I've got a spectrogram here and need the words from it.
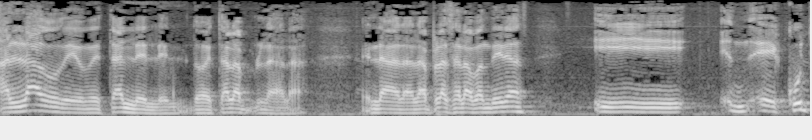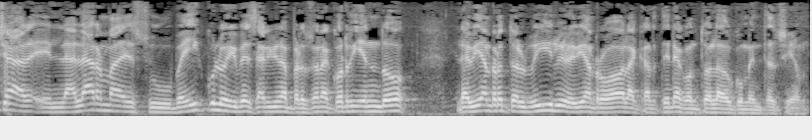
al lado de donde está, el, donde está la, la, la, la, Plaza de las Banderas, y escucha la alarma de su vehículo y ve salir una persona corriendo, le habían roto el vidrio y le habían robado la cartera con toda la documentación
